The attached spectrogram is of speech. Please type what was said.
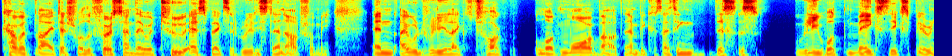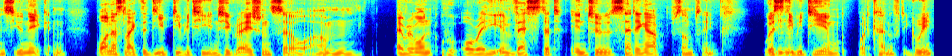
discovered Lightdash for the first time, there were two aspects that really stand out for me. And I would really like to talk a lot more about them because I think this is really what makes the experience unique. And one is like the deep DBT integration. So um, everyone who already invested into setting up something with mm-hmm. DBT and what kind of degree.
